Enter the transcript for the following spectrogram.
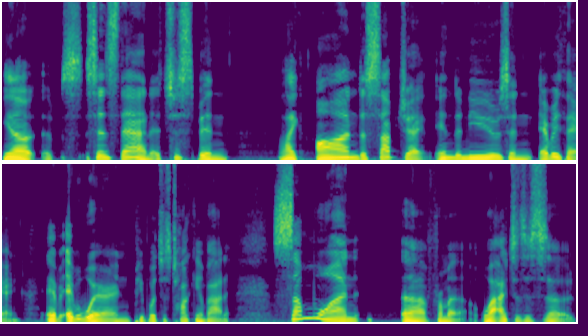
you know, since then, it's just been like on the subject in the news and everything, ev- everywhere, and people just talking about it. Someone uh, from a, well, actually, this is a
